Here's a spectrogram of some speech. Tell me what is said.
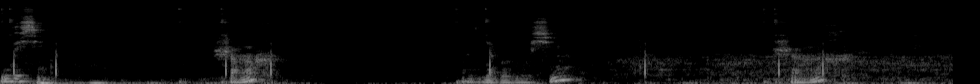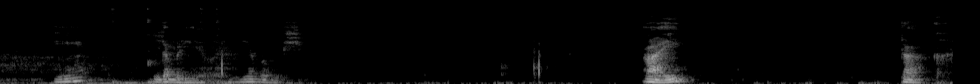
И d7. Шах. Ладья b8. Шах. И... Да блин, я b8. Ай. Так.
